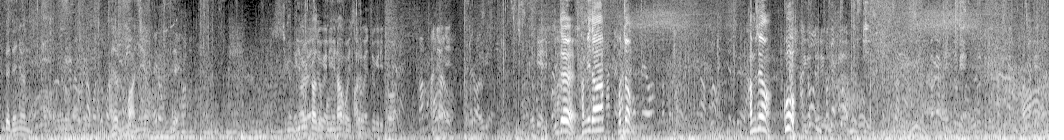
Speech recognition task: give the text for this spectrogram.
근데 내년 어, 아니요 루머 아니에요. 근데 지금 미룰까도 왼쪽에 고민하고 리퍼. 바로 있어요. 왼쪽에 리퍼. 아니 아니. 여기 여기 리퍼. 님들 갑니다. 거점. 감수형 고. 석양 왼쪽에 오른쪽에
